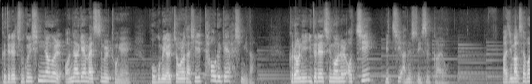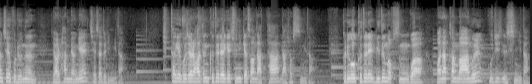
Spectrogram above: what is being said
그들의 죽은 심령을 언약의 말씀을 통해 복음의 열정으로 다시 타오르게 하십니다. 그러니 이들의 증언을 어찌 믿지 않을 수 있을까요? 마지막 세 번째 부류는 11명의 제자들입니다. 식탁에 구제를 하던 그들에게 주님께서 나타나셨습니다. 그리고 그들의 믿음 없음과 완악한 마음을 꾸짖으십니다.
